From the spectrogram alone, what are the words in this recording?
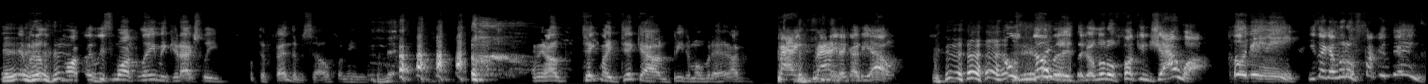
Yeah, but at least, Mark, at least Marc Laimon could actually defend himself. I mean, I mean, I'll take my dick out and beat him over the head. I'm bang, bang, that guy be out. Oh, Silva is like a little fucking Jawa. Houdini. He's like a little fucking thing.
